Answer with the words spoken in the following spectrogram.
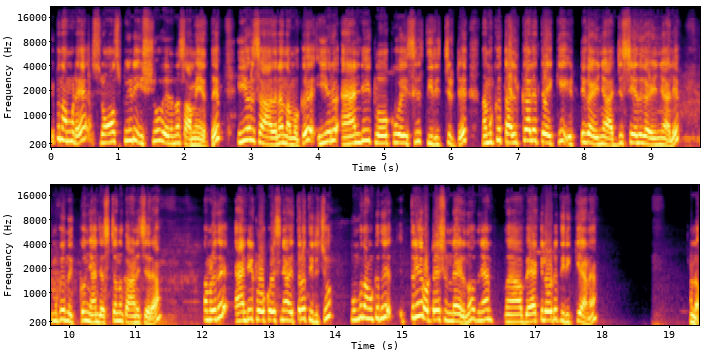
ഇപ്പൊ നമ്മുടെ സ്ലോ സ്പീഡ് ഇഷ്യൂ വരുന്ന സമയത്ത് ഈ ഒരു സാധനം നമുക്ക് ഈ ഒരു ആന്റി ക്ലോക്ക് വൈസിൽ തിരിച്ചിട്ട് നമുക്ക് തൽക്കാലത്തേക്ക് ഇട്ട് കഴിഞ്ഞാൽ അഡ്ജസ്റ്റ് ചെയ്ത് കഴിഞ്ഞാൽ നമുക്ക് നിൽക്കും. ഞാൻ ജസ്റ്റ് ഒന്ന് കാണിച്ചു തരാം. നമ്മളിത് ആന്റി ക്ലോക്ക് വൈസിന് ഇത്ര തിരിച്ചു. മുമ്പ് നമുക്കിത് ഇത്രയും റൊട്ടേഷൻ ഉണ്ടായിരുന്നു. ഇത് ഞാൻ ബാക്കിലോട്ട് തിരിക്കുകയാണ്. ഉണ്ടോ?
